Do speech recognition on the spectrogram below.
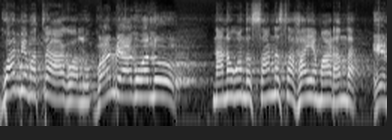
ಗೊಂಬೆ ಮಾತ್ರ ಆಗವಲ್ಲು. ಗೊಂಬೆ ಆಗವಲ್ಲು. ನನಗೊಂದು ಸಣ್ಣ ಸಹಾಯ ಮಾಡಂದ. ಏನ?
